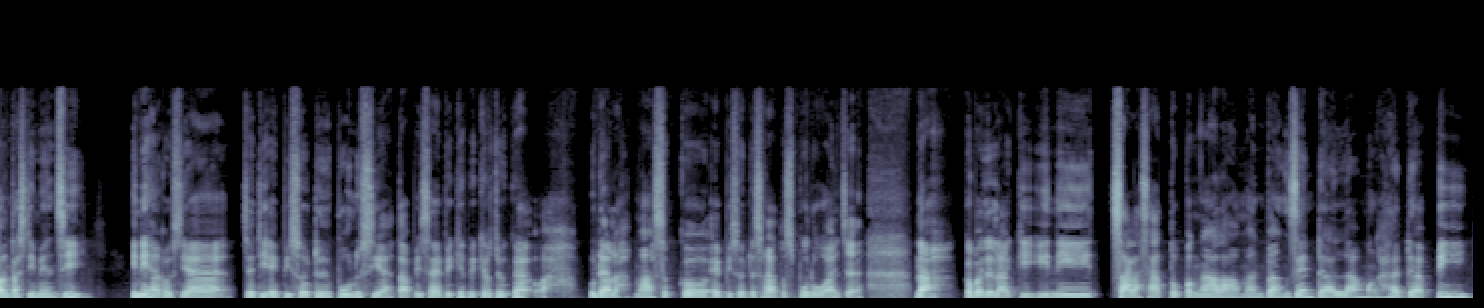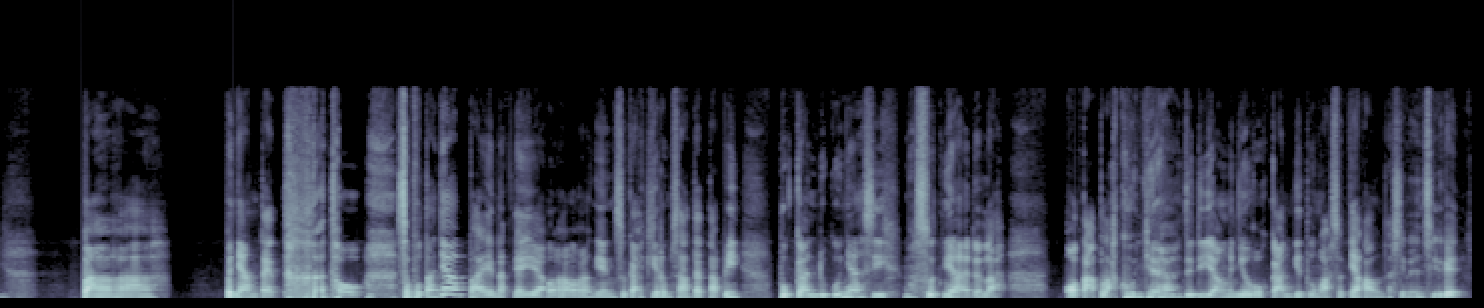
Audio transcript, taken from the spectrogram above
Ontas Dimensi ini harusnya jadi episode bonus ya. Tapi saya pikir-pikir juga wah udahlah masuk ke episode 110 aja. Nah kembali lagi ini salah satu pengalaman Bang Zen dalam menghadapi para penyantet. Atau sebutannya apa enaknya ya? Orang-orang yang suka kirim santet. Tapi bukan dukunya sih maksudnya adalah otak pelakunya jadi yang nyuruhkan gitu maksudnya kalau dimensi oke.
